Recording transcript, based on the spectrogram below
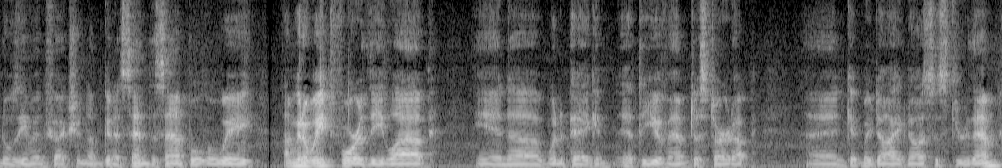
nosema infection. I'm going to send the sample away. I'm going to wait for the lab in uh, Winnipeg and at the U of M to start up and get my diagnosis through them.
